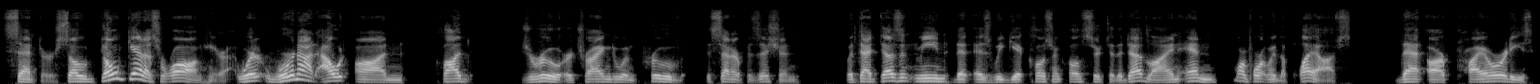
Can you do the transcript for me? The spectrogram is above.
center. So don't get us wrong here. We're we're not out on Claude Giroux or trying to improve the center position. But that doesn't mean that as we get closer and closer to the deadline and more importantly the playoffs, that our priorities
